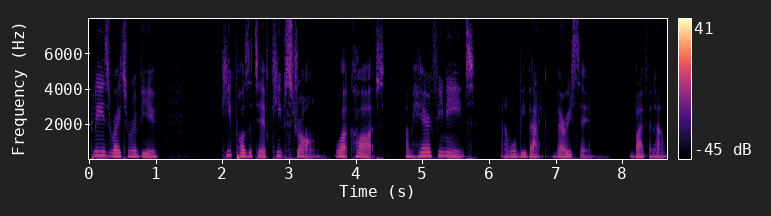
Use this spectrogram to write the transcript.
Please rate and review. Keep positive, keep strong, work hard. I'm here if you need, and we'll be back very soon. Bye for now.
